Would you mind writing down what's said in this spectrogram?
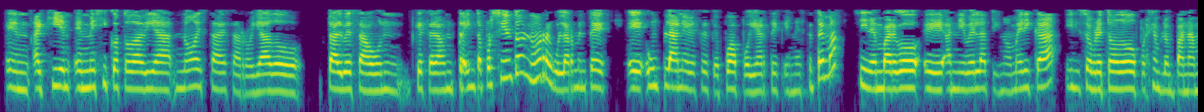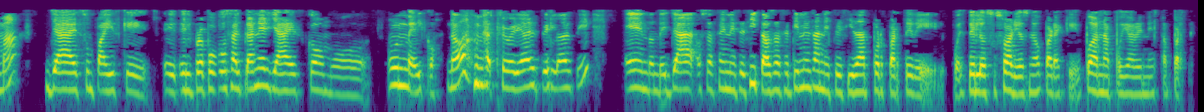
en, aquí en, México todavía no está desarrollado tal vez aún que será un 30%, ¿no? Regularmente eh, un planner es el que puede apoyarte en este tema. Sin embargo, eh, a nivel Latinoamérica y sobre todo, por ejemplo, en Panamá, ya es un país que eh, el Proposal Planner ya es como un médico, ¿no? Me atrevería a decirlo así, en donde ya, o sea, se necesita, o sea, se tiene esa necesidad por parte de, pues, de los usuarios, ¿no? Para que puedan apoyar en esta parte.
